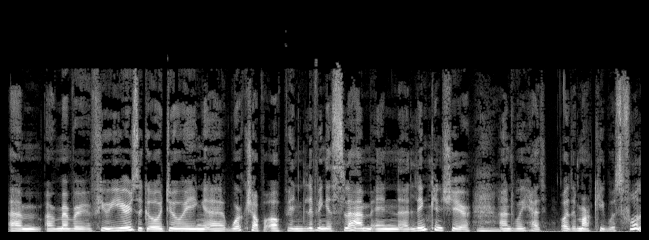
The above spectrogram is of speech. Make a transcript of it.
Um, I remember a few years ago doing a workshop up in Living Islam in uh, Lincolnshire, mm. and we had oh the marquee was full,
